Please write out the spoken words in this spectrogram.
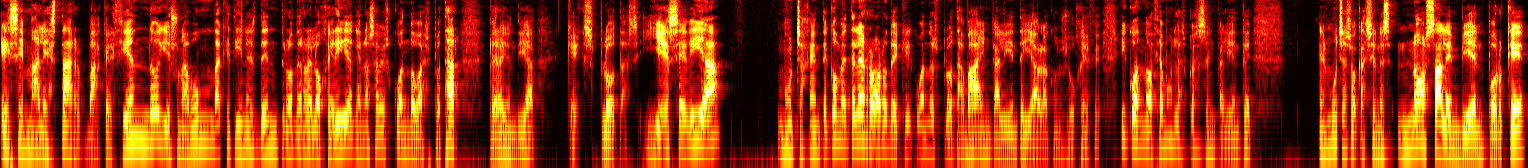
Ese malestar va creciendo y es una bomba que tienes dentro de relojería que no sabes cuándo va a explotar, pero hay un día que explotas. Y ese día Mucha gente comete el error de que cuando explota va en caliente y habla con su jefe. Y cuando hacemos las cosas en caliente, en muchas ocasiones no salen bien porque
